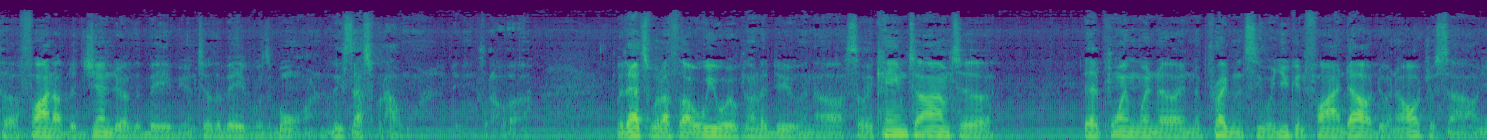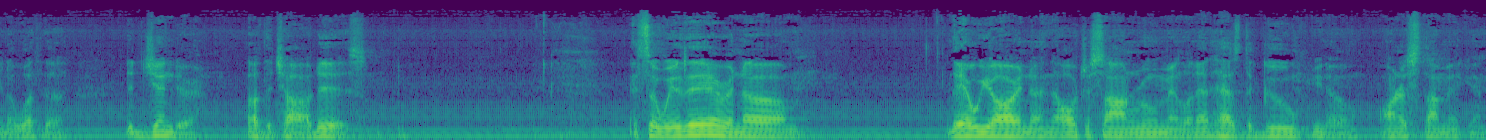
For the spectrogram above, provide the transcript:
to find out the gender of the baby until the baby was born. At least that's what I wanted to do. So, uh, but that's what I thought we were going to do. And uh, so it came time to that point when uh, in the pregnancy when you can find out during an ultrasound, you know, what the, the gender of the child is. And so we're there, and um, there we are in the, in the, ultrasound room, and Lynette has the goo, you know, on her stomach, and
